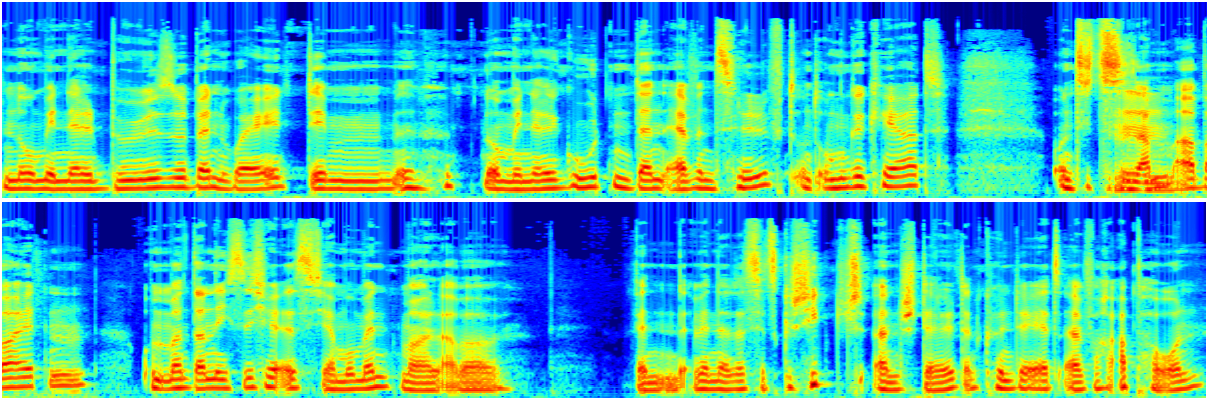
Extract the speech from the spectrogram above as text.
nominell böse Ben Wade dem nominell guten Dan Evans hilft und umgekehrt und sie mhm. zusammenarbeiten mhm. und man dann nicht sicher ist, ja Moment mal, aber wenn, wenn er das jetzt geschickt anstellt, dann könnte er jetzt einfach abhauen.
